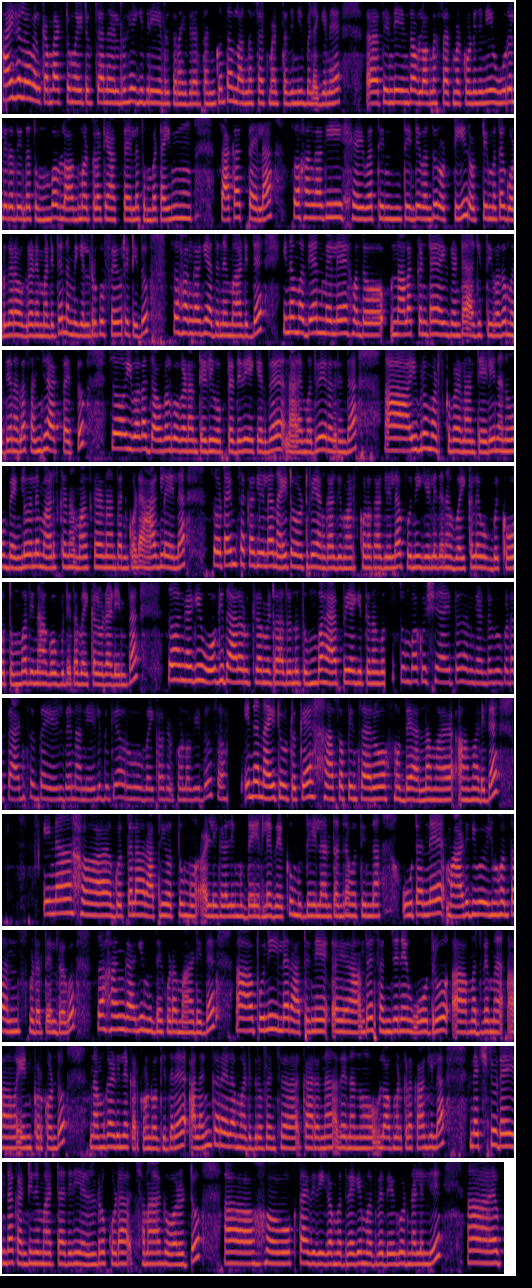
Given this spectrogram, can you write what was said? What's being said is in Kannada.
Hi hello welcome back to my YouTube channel ಎಲ್ಲರೂ ಹೇಗಿದ್ರಿ ಎಲ್ಲರೂ ಚೆನ್ನಾಗಿದ್ದೀರಾ ಅಂತ ಅನ್ಕೊಂತ ವ್ಲಾಗ್ನ ಸ್ಟಾರ್ಟ್ ಮಾಡ್ತಾ ಇದ್ದೀನಿ ಬೆಳಗ್ಗೆನೆ. ಆ, ತಿಂಡಿಯಿಂದ ವ್ಲಾಗ್ನ ಸ್ಟಾರ್ಟ್ ಮಾಡ್ಕೊಂಡಿದ್ದೀನಿ ಊರಲ್ಲಿರೋದ್ರಿಂದ ತುಂಬ ವ್ಲಾಗ್ ಮಾಡ್ಕೊಳ್ಳೋಕ್ಕೆ ಆಗ್ತಾಯಿಲ್ಲ ತುಂಬ ಟೈಮ್ ಸಾಕಾಗ್ತಾ ಇಲ್ಲ. ಸೊ ಹಾಗಾಗಿ ಇವತ್ತಿನ ತಿಂಡಿ ಬಂದು ರೊಟ್ಟಿ. ರೊಟ್ಟಿ ಮತ್ತು ಗೊಡ್ಗರ ಒಗ್ಗರಣೆ ಮಾಡಿದ್ದೆ. ನಮಗೆಲ್ರಿಗೂ ಫೇವ್ರೇಟ್ ಇದು. ಸೊ ಹಾಗಾಗಿ ಅದನ್ನೇ ಮಾಡಿದ್ದೆ. ಇನ್ನು ಮಧ್ಯಾಹ್ನ ಮೇಲೆ ಒಂದು ನಾಲ್ಕು ಗಂಟೆ ಐದು ಗಂಟೆ ಆಗಿತ್ತು. ಇವಾಗ ಮಧ್ಯಾಹ್ನ ಎಲ್ಲ ಸಂಜೆ ಆಗ್ತಾ ಇತ್ತು. ಸೊ ಇವಾಗ ಜಾವಗಳ್ಗೆ ಹೋಗೋಣ ಅಂತೇಳಿ ಹೋಗ್ತಾ ಇದ್ದೀವಿ. ಏಕೆಂದರೆ ನಾಳೆ ಮದುವೆ ಇರೋದ್ರಿಂದ ಇಬ್ಬರು ಮಾಡಿಸ್ಕೊಬರೋಣ ಅಂತೇಳಿ ನಾನು ಬೆಂಗಳೂರಲ್ಲೇ ಮಾಡಿಸ್ಕೊಳ್ಳೋಣ ಮಾಡಿಸ್ಕೊಳ್ಳೋಣ ಅಂತ ಅಂದ್ಕೊಂಡೆ ಆಗಲೇ ಇಲ್ಲ. ಸೊ ಟೈಮ್ ಸಾಕಾಗಲಿಲ್ಲ ನೈಟ್ ಹೊರಟ್ವಿ ಹಂಗಾಗಿ ಮಾಡಿಸ್ಕೊಳ್ಳೋಕ್ಕಾಗಲಿಲ್ಲ ಪುನಿಗೆ ಹೇಳಿದೆ ನಾವು ಬೈಕಲ್ಲೇ ಹೋಗಬೇಕು ತುಂಬ ದಿನ ಆಗೋಗ್ಬಿಟ್ಟಿದೆ ಬೈಕಲ್ಲಿ ಓಡಾಡಿ ಅಂತ. ಸೊ ಹಂಗಾಗಿ ಹೋಗಿದ್ದು ಆರೇಳು ಕಿಲೋಮೀಟ್ರ್ ಆದ್ರೂ ತುಂಬ ಹ್ಯಾಪಿಯಾಗಿತ್ತು ನನಗೆ ತುಂಬ ಖುಷಿ ಆಯಿತು. ನನ್ನ ಗಂಡಗೂ ಕೂಡ ಥ್ಯಾಂಕ್ಸ್ ಅಂತ ಹೇಳಿದೆ. ನಾನು ಹೇಳಿದ್ದಕ್ಕೆ ಅವರು ಬೈಕಲ್ಲಿ ಕರ್ಕೊಂಡು ಹೋಗಿದ್ದು ಸೊ ಇನ್ನು ನೈಟ್ ಊಟಕ್ಕೆ ಸೊಪ್ಪಿನ ಸಾರು ಮುದ್ದೆ ಅನ್ನ ಮಾ- ಆ, ಮಾಡಿದ್ದೆ. ಇನ್ನು ಗೊತ್ತಲ್ಲ ರಾತ್ರಿ ಹೊತ್ತು ಮು ಹಳ್ಳಿಗಳಲ್ಲಿ ಮುದ್ದೆ ಇರಲೇಬೇಕು. ಮುದ್ದೆ ಇಲ್ಲ ಅಂತಂದರೆ ಅವತ್ತಿನ ಊಟನೇ ಮಾಡಿದೀವೋ ಇಲ್ವೋ ಅಂತ ಅನ್ನಿಸ್ಬಿಡತ್ತೆ ಎಲ್ರಿಗೂ. ಸೊ ಹಾಗಾಗಿ ಮುದ್ದೆ ಕೂಡ ಮಾಡಿದ್ದೆ. ಆ, ಪುನಿ ಇಲ್ಲ ರಾತ್ರಿನೇ ಅಂದರೆ ಸಂಜೆನೇ ಹೋದ್ರು. ಮದುವೆ ಮ ಹೆಣ್ಣು ಕರ್ಕೊಂಡು ನಮ್ಮ ಗಾಡಿಲೇ ಕರ್ಕೊಂಡು ಹೋಗಿದ್ದಾರೆ. ಅಲಂಕಾರ ಎಲ್ಲ ಮಾಡಿದರು ಫ್ರೆಂಡ್ಸ್ ಕಾರನ್ನು. ಆದರೆ ನಾನು ವ್ಲಾಗ್ ಮಾಡ್ಕೊಳಕ್ಕಾಗಿಲ್ಲ ನೆಕ್ಸ್ಟ್ ಡೇಯಿಂದ ಕಂಟಿನ್ಯೂ ಮಾಡ್ತಾ ಇದ್ದೀನಿ. ಎಲ್ಲರೂ ಕೂಡ ಚೆನ್ನಾಗಿ ಹೊರಟು. ಆ, ಹೋಗ್ತಾ ಇದ್ದೀವಿ ಈಗ ಮದುವೆಗೆ. ಮದುವೆ ದೇವಗೋಡ್ನಳ್ಳಿಲಿ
